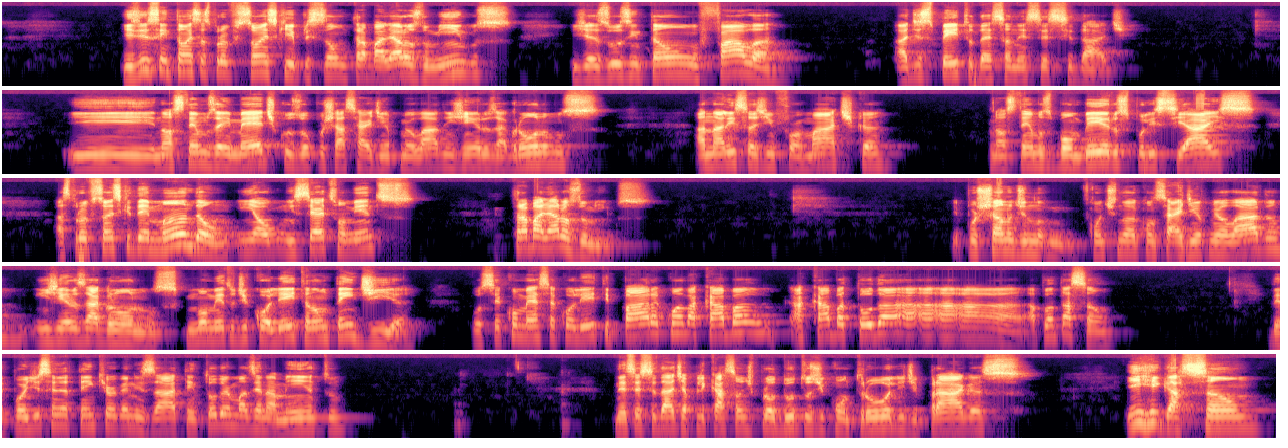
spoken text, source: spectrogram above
Existem então essas profissões que precisam trabalhar aos domingos, e Jesus então fala a despeito dessa necessidade. E nós temos aí médicos, vou puxar a sardinha para o meu lado, engenheiros agrônomos, analistas de informática, nós temos bombeiros, policiais, as profissões que demandam, em, em certos momentos, trabalhar aos domingos. E puxando de continua com sardinha para o meu lado, engenheiros agrônomos. No momento de colheita não tem dia. Você começa a colheita e para quando acaba, acaba toda a, a, a plantação. Depois disso ainda tem que organizar, tem todo o armazenamento, necessidade de aplicação de produtos de controle de pragas, irrigação,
